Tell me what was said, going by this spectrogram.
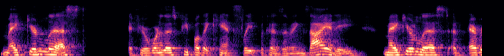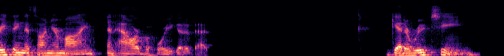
make your list. If you're one of those people that can't sleep because of anxiety, make your list of everything that's on your mind an hour before you go to bed. Get a routine.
